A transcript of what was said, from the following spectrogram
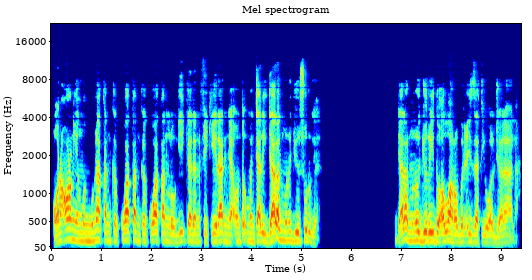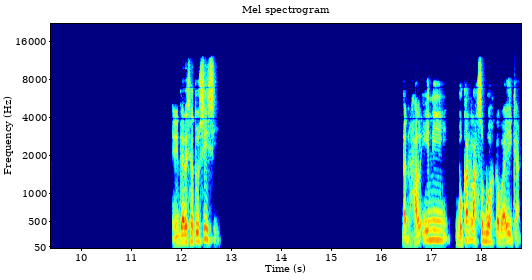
Orang-orang yang menggunakan kekuatan-kekuatan logika dan pikirannya untuk mencari jalan menuju surga. Jalan menuju ridho Allah Rabbul Izzati wal Jalalah. Ini dari satu sisi. Dan hal ini bukanlah sebuah kebaikan.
